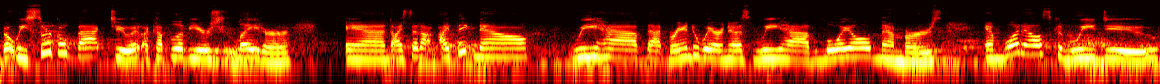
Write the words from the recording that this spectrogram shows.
but we circled back to it a couple of years later. And I said, I, I think now we have that brand awareness, we have loyal members, and what else could we do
